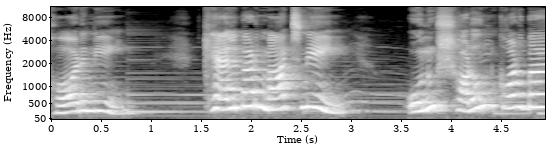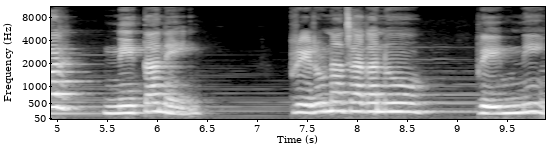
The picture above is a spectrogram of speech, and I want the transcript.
ঘর নেই, খেলবার মাঠ নেই, অনুসরণ করবার নেতা নেই, প্রেরণা জাগানো প্রেম নেই।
